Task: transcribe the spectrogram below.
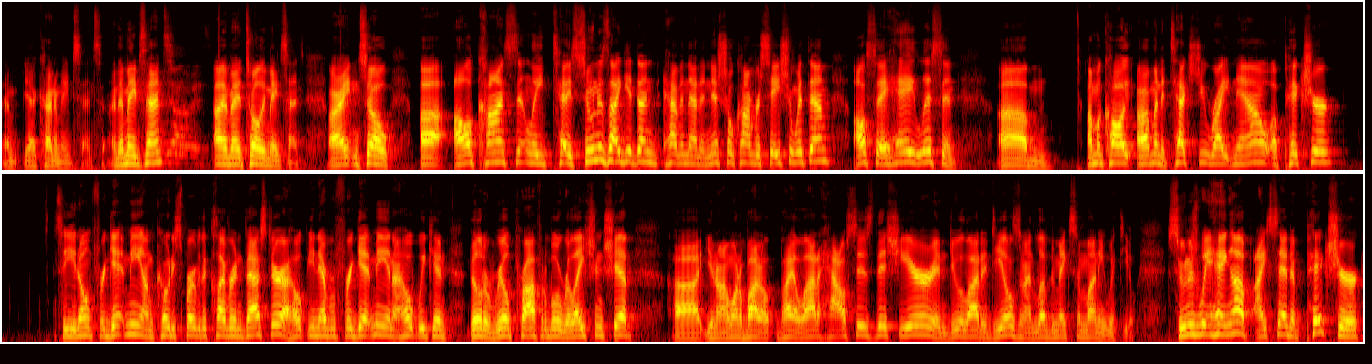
Um, yeah, it kind of made sense. That made sense? Yeah, it made sense. I mean, it totally made sense. All right. And so uh, I'll constantly, t- as soon as I get done having that initial conversation with them, I'll say, hey, listen, um, I'm gonna call. I'm gonna text you right now a picture so you don't forget me. I'm Cody Sperber, the Clever Investor. I hope you never forget me, and I hope we can build a real profitable relationship. Uh, you know, I want to buy, buy a lot of houses this year and do a lot of deals, and I'd love to make some money with you. As soon as we hang up, I sent a picture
